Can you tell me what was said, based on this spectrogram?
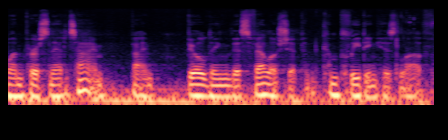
one person at a time by building this fellowship and completing his love.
